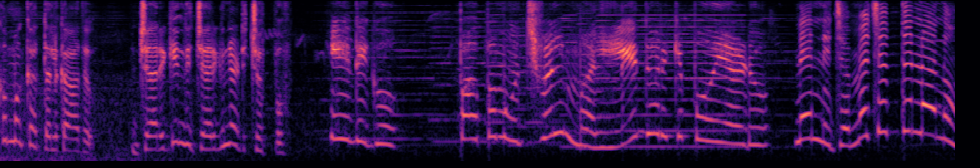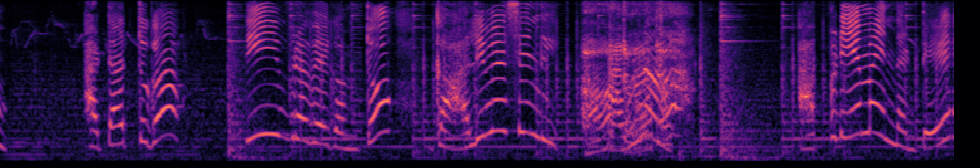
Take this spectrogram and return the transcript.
కాకమ్మ కథలు కాదు. జరిగింది జరిగినట్టు చెప్పు. ఇదిగో పాపం ఉజ్వల్ మళ్ళీ దొరికిపోయాడు. నేను నిజమే చెప్తున్నాను. హఠాత్తుగా తీవ్ర వేగంతో గాలి వేసింది. అప్పుడేమైందంటే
